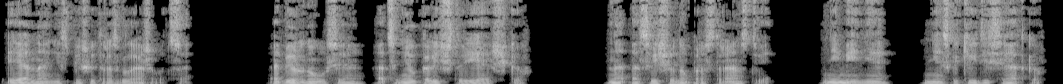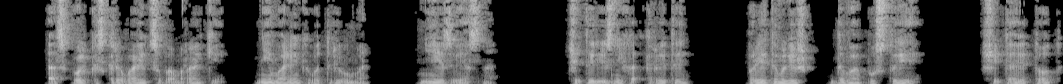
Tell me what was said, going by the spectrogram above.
и она не спешит разглаживаться. Обернулся, оценил количество ящиков. На освещенном пространстве не менее нескольких десятков, а сколько скрывается во мраке немаленького трюма, неизвестно. Четыре из них открыты, при этом лишь два пустые, считая тот,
